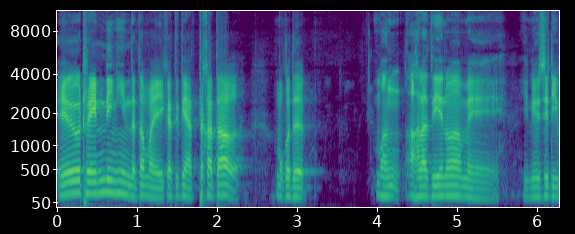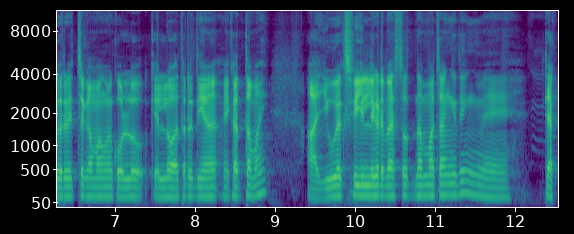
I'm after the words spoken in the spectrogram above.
ඒ ට්‍රෙන්ඩිං හින්ද තමයි. එක තිති ඇත්ත කතාව. මොකද මං අහලා තියෙනවා මේ ඉනිසිටිවර වෙච්ච ගමන් කොල්ලො කෙල්ලෝ අතර තියෙන එකත් තමයි. ආක් ෆිල් එකට බැස්සොත් නම් මචන් ඉතින් මේ ටැක්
